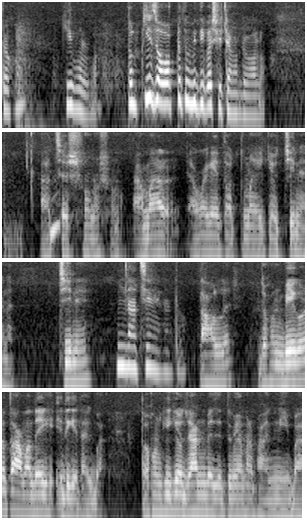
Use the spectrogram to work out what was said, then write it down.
তখন কি বলব? তখন কি জবাবটা তুমি দিবা সেটা আমাকে বলো। আচ্ছা শোনো শোনো। আমার এলাকায় তো আর তোমাকে কেউ চিনে না। চিনে? না চিনি না তো। তাহলে যখন বিয়ে করে তো আমাদের এদিকে থাকবা। তখন কি কেউ জানবে যে তুমি আমার ভাগ্নি বা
